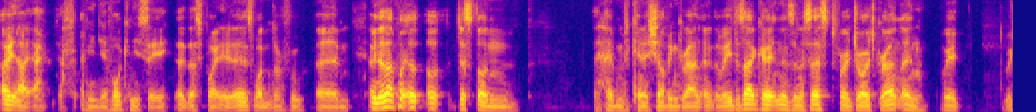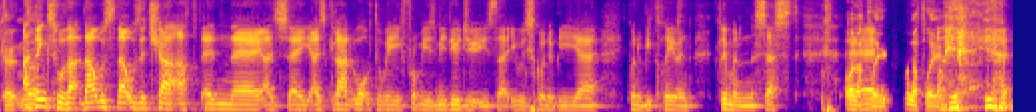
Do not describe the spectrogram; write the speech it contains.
I mean, I, I, mean, yeah. What can you say at this point? It is wonderful. Um, I mean, at that point, uh, uh, just on him kind of shoving Grant out the way, does that count as an assist for Jorge Grant? Then we we count. I think so. That that was that was a chat after in uh, as uh, as Grant walked away from his media duties that he was going to be uh, going to be claiming claiming an assist on a uh, play on a play. yeah. yeah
